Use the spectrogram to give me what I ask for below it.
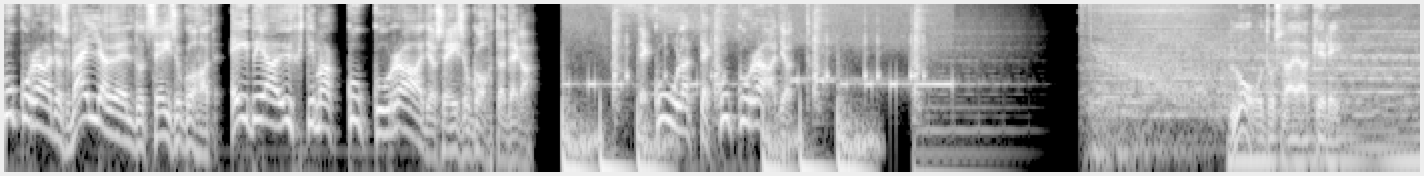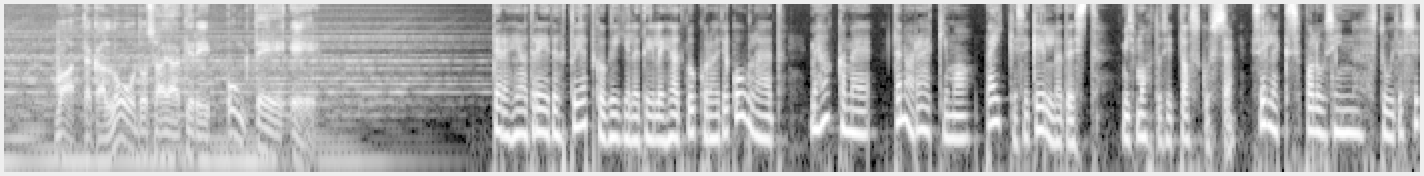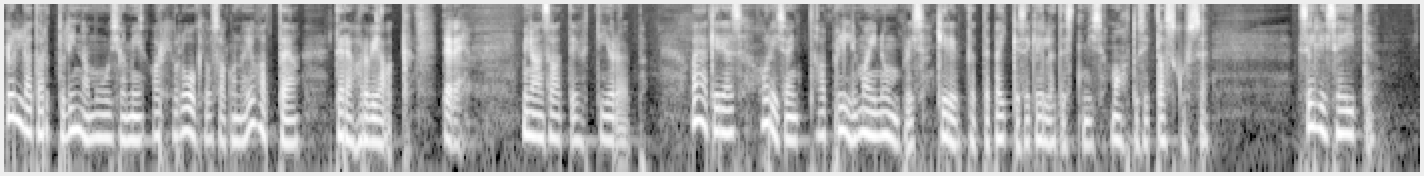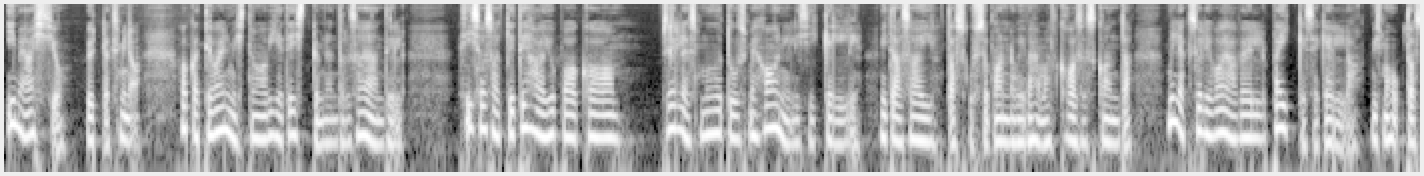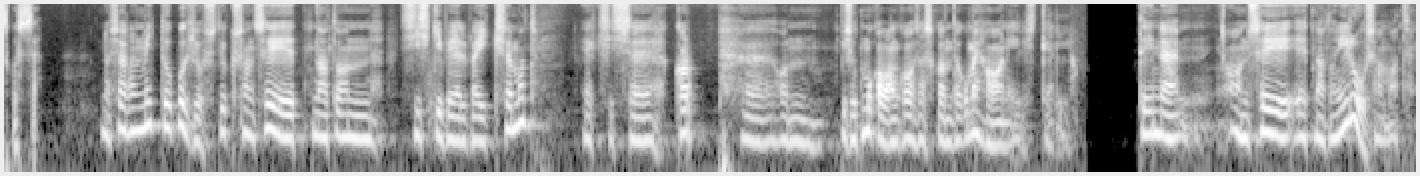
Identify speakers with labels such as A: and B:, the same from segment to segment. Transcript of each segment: A: Kuku Raadios välja öeldud seisukohad ei pea ühtima Kuku Raadio seisukohtadega. Te kuulate Kuku Raadiot. loodusajakiri, vaata ka looduseajakiri.ee.
B: tere, head reede õhtu jätku kõigile teile, head Kuku Raadio kuulajad. me hakkame täna rääkima päikesekelladest mis mahtusid taskusse. selleks palusin stuudiosse külla Tartu Linnamuuseumi arheoloogiaosakonna juhataja, tere, Harvi Jaak!
C: tere!
B: mina olen saatejuht Tiia Rööp. ajakirjas Horisont aprilli-mai numbris kirjutate päikesekelladest, mis mahtusid taskusse. selliseid imeasju, ütleks mina, hakati valmistama viieteistkümnendal sajandil. siis osati teha juba ka selles mõõdus mehaanilisi kelli, mida sai taskusse panna või vähemalt kaasas kanda, milleks oli vaja veel päikesekella, mis mahub taskusse?
C: no seal on mitu põhjust, üks on see, et nad on siiski veel väiksemad, ehk siis see karp äh, on pisut mugavam kaasas kanda kui mehaanilist kella. teine on see, et nad on ilusamad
